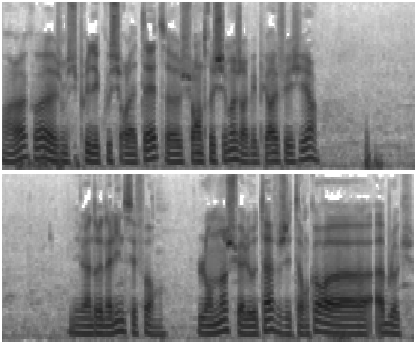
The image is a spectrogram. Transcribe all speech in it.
Voilà quoi, je me suis pris des coups sur la tête. Euh, je suis rentré chez moi, j'arrivais plus à réfléchir. Mais l'adrénaline, c'est fort. Hein. Le lendemain, je suis allé au taf, j'étais encore à bloc.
